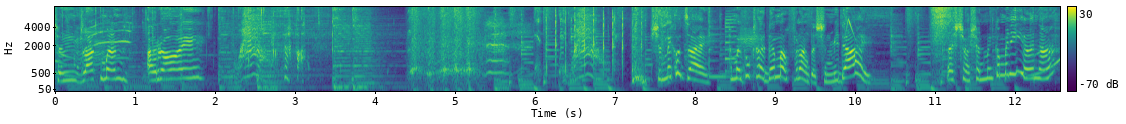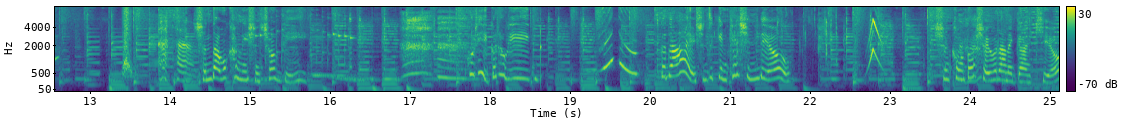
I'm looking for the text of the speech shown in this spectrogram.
ฉันรักมัน อร่อย ฉันไม่เข้าใจ ทำไมพวกเธอได้หมักฝรั่งแต่ฉันไม่ได้ แต่ของฉันมันก็ไม่ได้เยอะนะ ฉันเดาว่าครั้งนี้ฉันโชคดีผู้ถีก็ถูกอีก ก็ได้ฉันจะกินแค่ชิ้นเดียว ฉันคงต้องใช้เวลาในการเคี้ยว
